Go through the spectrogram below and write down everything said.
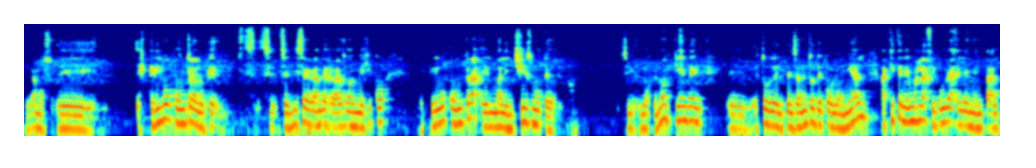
Digamos, eh, escribo contra lo que se, se, dice a grandes rasgos en México, escribo contra el malinchismo teórico. Si, los que no entienden eh, esto del pensamiento decolonial, aquí tenemos la figura elemental.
